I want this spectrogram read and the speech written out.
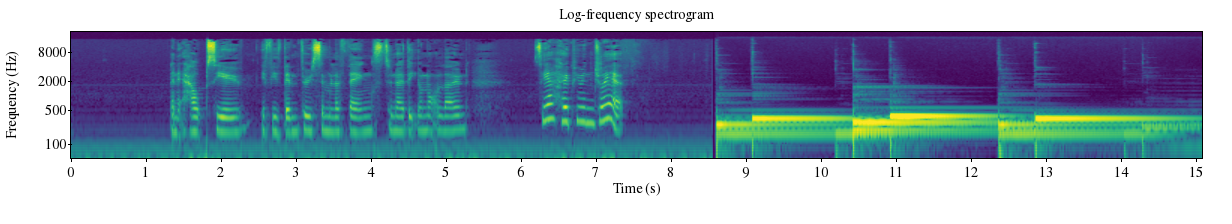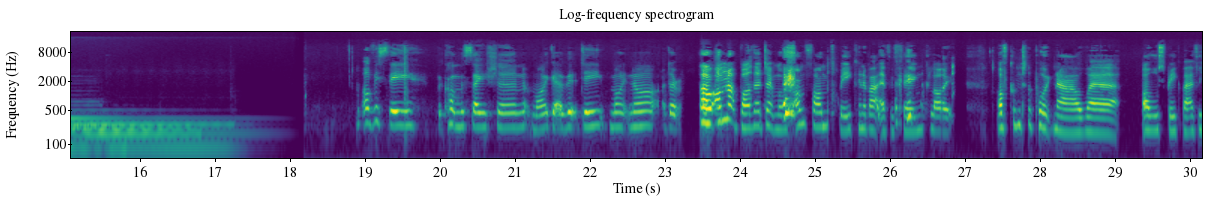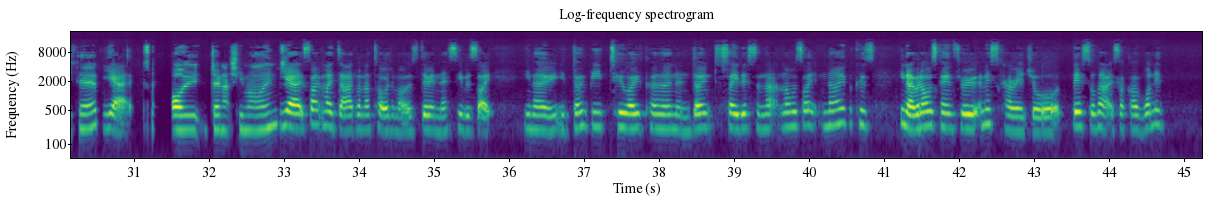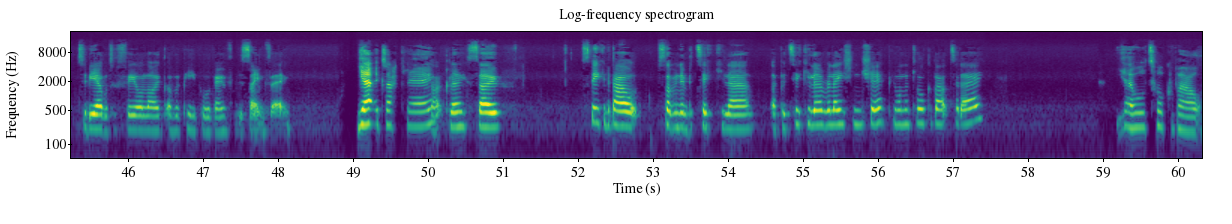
and it helps you if you've been through similar things to know that you're not alone. So, yeah, hope you enjoy it. Obviously the conversation might get a bit deep, might not. I don't. Oh, I'm not bothered. Don't worry. I'm fine with speaking about everything. like, I've come to the point now where I will speak about everything. Yeah. So I don't actually mind. Yeah, it's like my dad when I told him I was doing this. He was like, you know, you don't be too open and don't say this and that. And I was like, no, because you know, when I was going through a miscarriage or this or that, it's like I wanted to be able to feel like other people were going through the same thing. Yeah, exactly. Exactly. So, speaking about something in particular, a particular relationship you want to talk about today? Yeah, we'll talk about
